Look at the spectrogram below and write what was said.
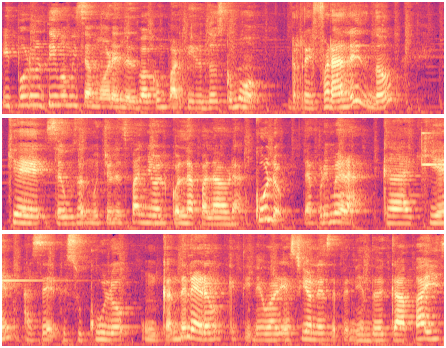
Y por último, mis amores, les voy a compartir dos como refranes, ¿no? Que se usan mucho en español con la palabra culo. La primera, cada quien hace de su culo un candelero, que tiene variaciones dependiendo de cada país,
